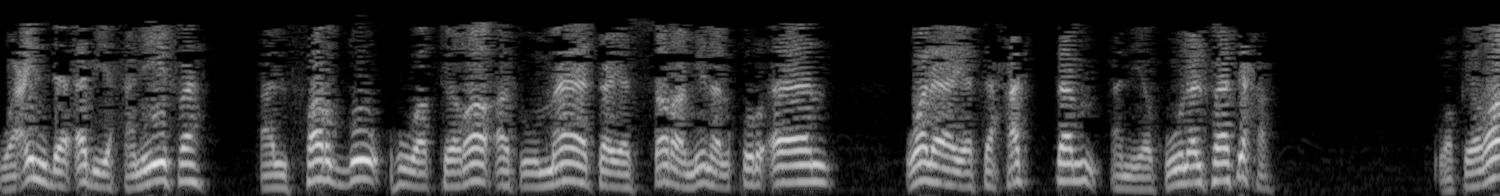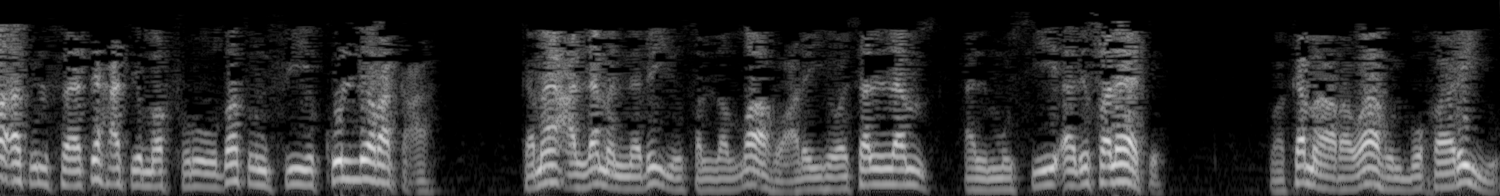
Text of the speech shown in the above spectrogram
وعند أبي حنيفة الفرض هو قراءة ما تيسر من القرآن ولا يتحتم أن يكون الفاتحة. وقراءة الفاتحة مفروضة في كل ركعة كما علم النبي صلى الله عليه وسلم المسيء لصلاته. وكما رواه البخاري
